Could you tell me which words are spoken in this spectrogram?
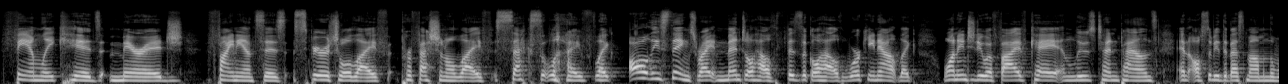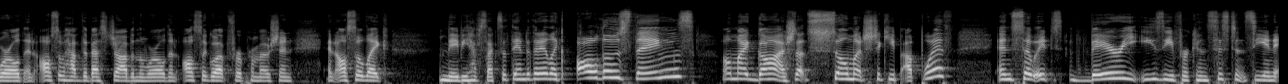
family, kids, marriage, finances, spiritual life, professional life, sex life, like all these things, right? Mental health, physical health, working out, like wanting to do a 5K and lose 10 pounds and also be the best mom in the world and also have the best job in the world and also go up for a promotion and also like maybe have sex at the end of the day. Like all those things. Oh my gosh, that's so much to keep up with. And so it's very easy for consistency in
